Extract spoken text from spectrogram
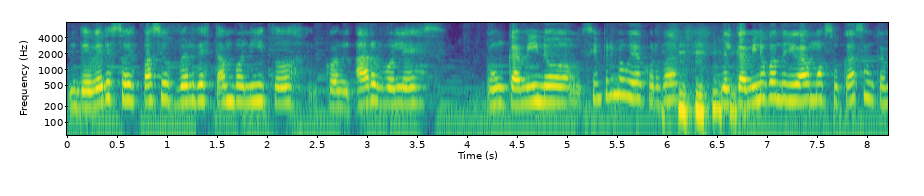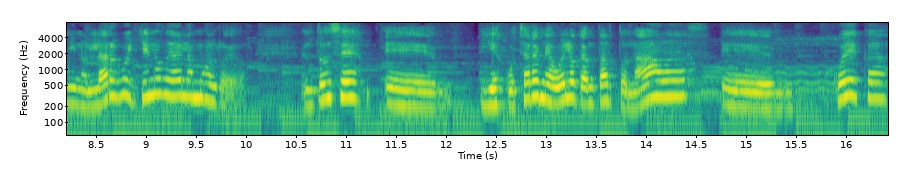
de ver esos espacios verdes tan bonitos, con árboles, un camino, siempre me voy a acordar del camino cuando llegábamos a su casa, un camino largo lleno de álamos alrededor. Entonces, eh, y escuchar a mi abuelo cantar tonadas, eh, cuecas,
